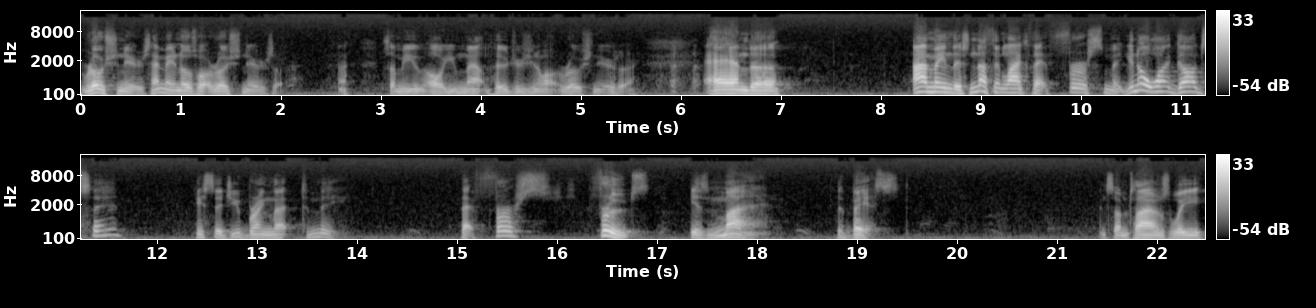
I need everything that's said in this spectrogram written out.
Rocheniers. How many knows what Rocheniers are? Some of you, all you mountain hoodgers, you know what Rocheniers are. And uh, I mean, there's nothing like that first meal. You know what God said? He said, You bring that to me. That first fruits is mine, the best. And sometimes we,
